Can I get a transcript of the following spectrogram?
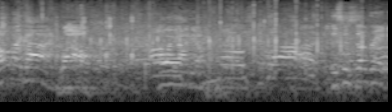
Oh, my God. Wow. Oh my oh, God, yo. This is so great.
